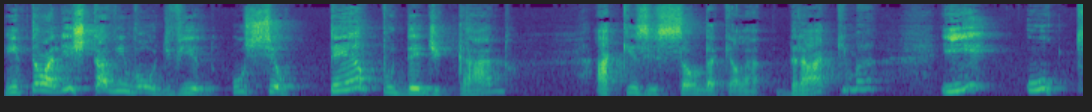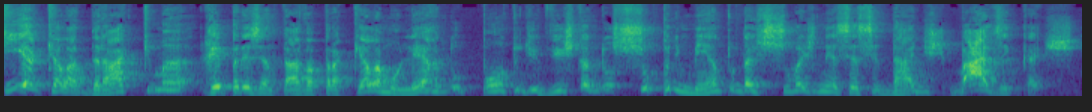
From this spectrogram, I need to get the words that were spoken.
Então, ali estava envolvido o seu tempo dedicado à aquisição daquela dracma e o que aquela dracma representava para aquela mulher do ponto de vista do suprimento das suas necessidades básicas.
